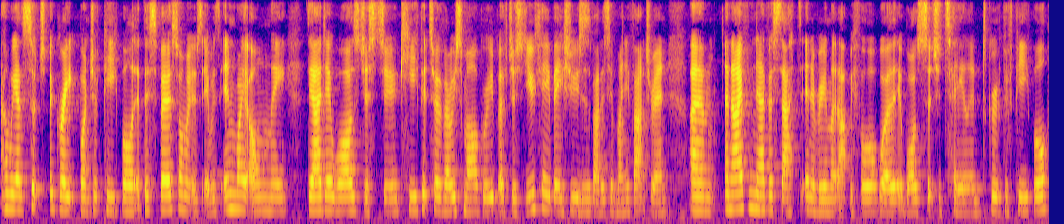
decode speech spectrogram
and we had such a great bunch of people. This first one it was it was invite only. The idea was just to keep it to a very small group of just UK based users of additive manufacturing. Um, and I've never sat in a room like that before where it was such a tailored group of people.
